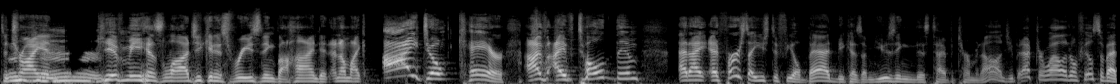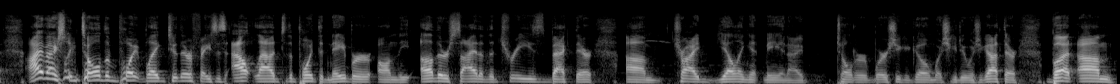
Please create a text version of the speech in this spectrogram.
to try and mm-hmm. give me his logic and his reasoning behind it, and I'm like, I don't care. I've I've told them. And I at first I used to feel bad because I'm using this type of terminology, but after a while I don't feel so bad. I've actually told them point blank to their faces out loud to the point the neighbor on the other side of the trees back there um, tried yelling at me, and I told her where she could go and what she could do when she got there. But um,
